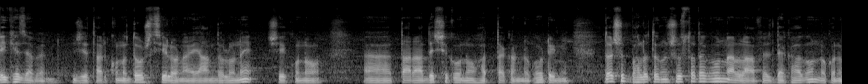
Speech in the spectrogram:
লিখে যাবেন যে তার কোনো দোষ ছিল না এই আন্দোলনে, সে কোনো তার আদেশে দেশে কোনো হত্যাকাণ্ড ঘটেনি। দর্শক, ভালো থাকুন, সুস্থ থাকুন, আল্লাহ হাফেজ, দেখা হবে অন্য কোনো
